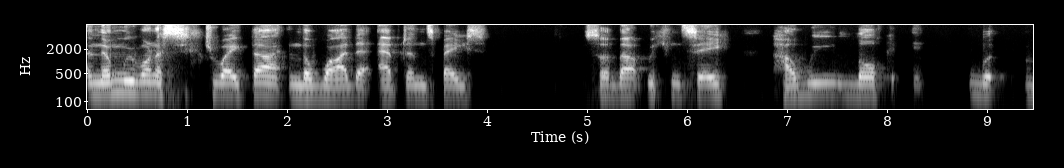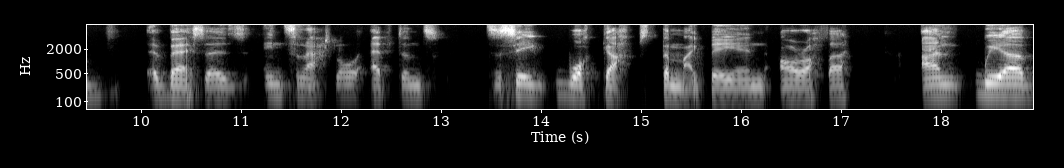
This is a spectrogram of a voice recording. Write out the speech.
And then we want to situate that in the wider evidence base so that we can see how we look versus international evidence to see what gaps there might be in our offer. And we have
